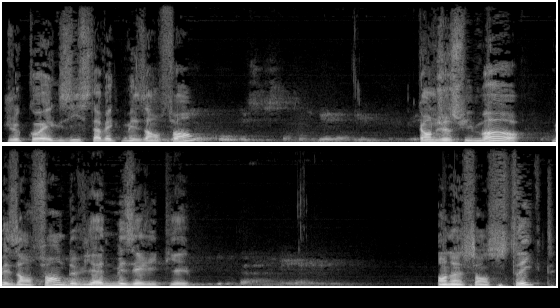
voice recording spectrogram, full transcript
Je coexiste avec mes enfants. Quand je suis mort, mes enfants deviennent mes héritiers. En un sens strict,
